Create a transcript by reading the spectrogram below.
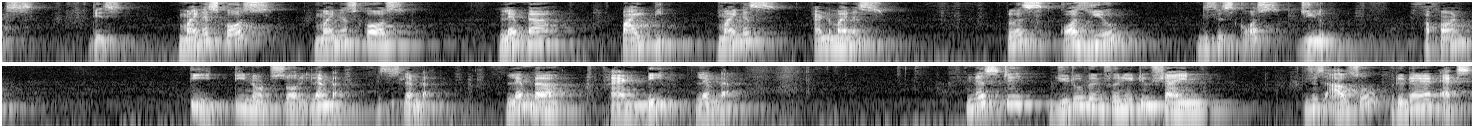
x this minus cos minus cos lambda pi t minus and minus plus cos 0 this is cos 0 upon t t not sorry lambda. This is lambda. Lambda and d lambda. Next 0 to infinity sine. This is also written at x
